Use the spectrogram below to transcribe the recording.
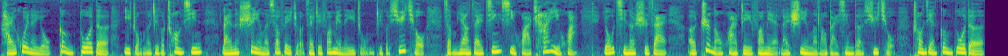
还会呢有更多的一种呢这个创新来呢适应了消费者在这方面的一种这个需求。怎么样在精细化、差异化，尤其呢是在呃智能化这一方面来适应了老百姓的需求，创建更多的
